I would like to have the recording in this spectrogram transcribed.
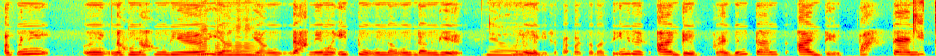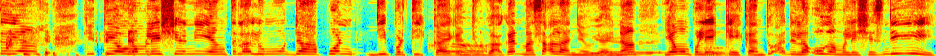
apa ni uh, nahu-nahu dia uh-huh. yang yang dah memang itu undang-undang dia. Yeah. Belum lagi cakap bahasa-bahasa Inggeris, ada present tense, ada past tense. Kita yang kita yang orang Malaysia ni yang terlalu mudah pun dipertikaikan ha. juga kan masalahnya yeah. Yaina yang memperlekehkan hmm. tu adalah orang Malaysia sendiri.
